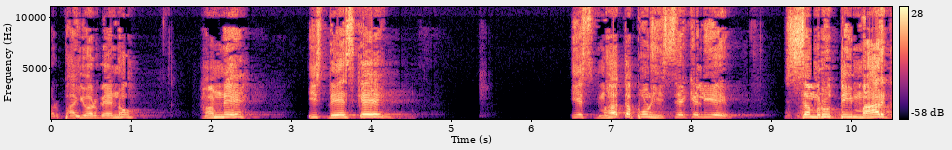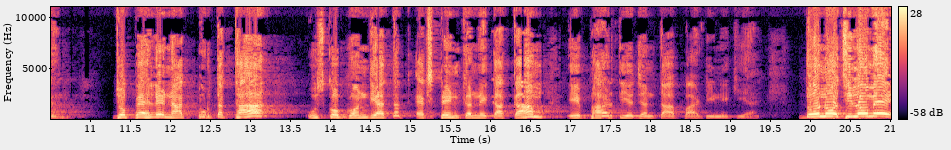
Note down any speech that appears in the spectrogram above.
और भाइयों और बहनों, हमने इस देश के इस महत्वपूर्ण हिस्से के लिए समृद्धि मार्ग जो पहले नागपुर तक था, उसको गोंदिया तक एक्सटेंड करने का काम ये भारतीय जनता पार्टी ने किया है। दोनों जिलों में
